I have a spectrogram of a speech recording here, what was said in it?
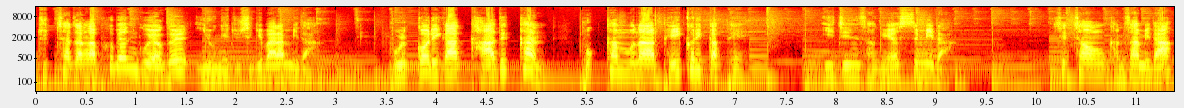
주차장 앞 흡연구역을 이용해 주시기 바랍니다. 볼거리가 가득한 복합문화 베이커리 카페 이진성이었습니다. 시청 감사합니다.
